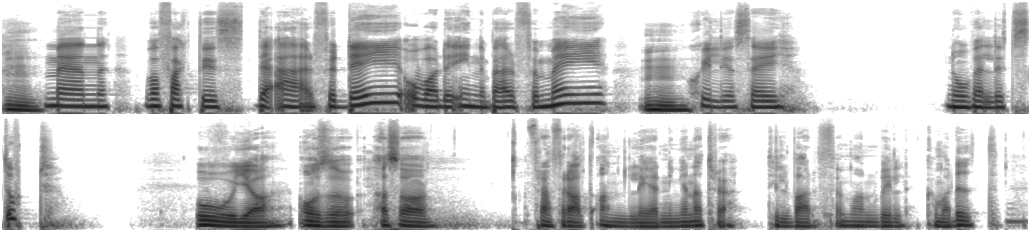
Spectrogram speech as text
Mm. Men vad faktiskt det är för dig och vad det innebär för mig Mm. skiljer sig nog väldigt stort. Oh ja. Och så, alltså, framförallt anledningarna tror jag till varför man vill komma dit Mm.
